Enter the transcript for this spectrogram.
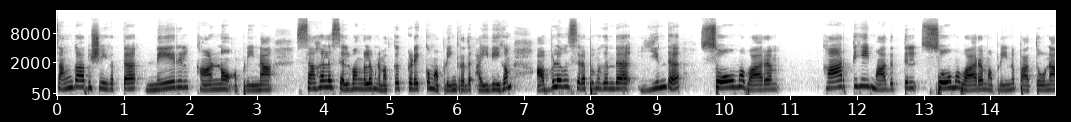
சங்காபிஷேகத்தை நேரில் காணோம் அப்படின்னா சகல செல்வங்களும் நமக்கு கிடைக்கும் அப்படிங்கிறது ஐதீகம். அவ்வளவு சிறப்பு மிகுந்த இந்த சோமவாரம் கார்த்திகை மாதத்தில் சோமவாரம் அப்படின்னு பார்த்தோன்னா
